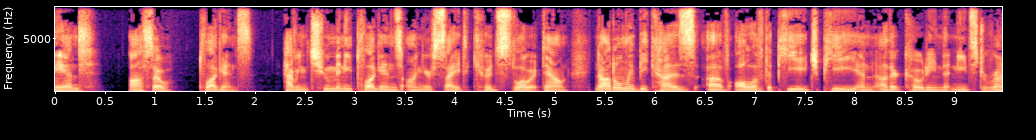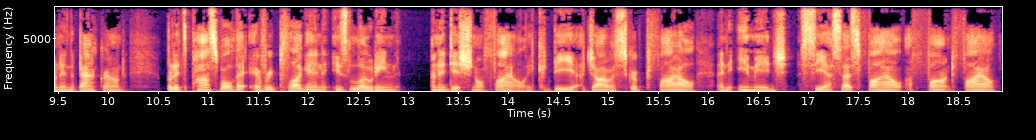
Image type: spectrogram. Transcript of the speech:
And also plugins. Having too many plugins on your site could slow it down, not only because of all of the PHP and other coding that needs to run in the background, but it's possible that every plugin is loading an additional file. It could be a JavaScript file, an image, CSS file, a font file.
